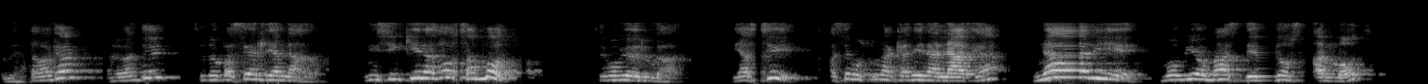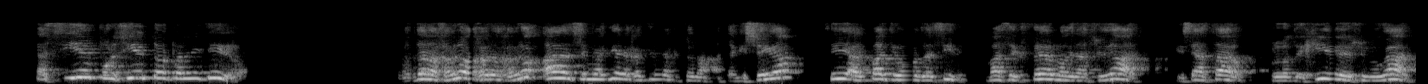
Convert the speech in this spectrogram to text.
Donde estaba acá, lo levanté, se lo pasé al día al lado. Ni siquiera dos Amot se movió del lugar. Y así hacemos una cadena larga. Nadie movió más de dos Amot. Está 100% permitido. hasta que llega ¿sí? al patio, vamos a decir, más externo de la ciudad, que ya está protegido en su lugar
